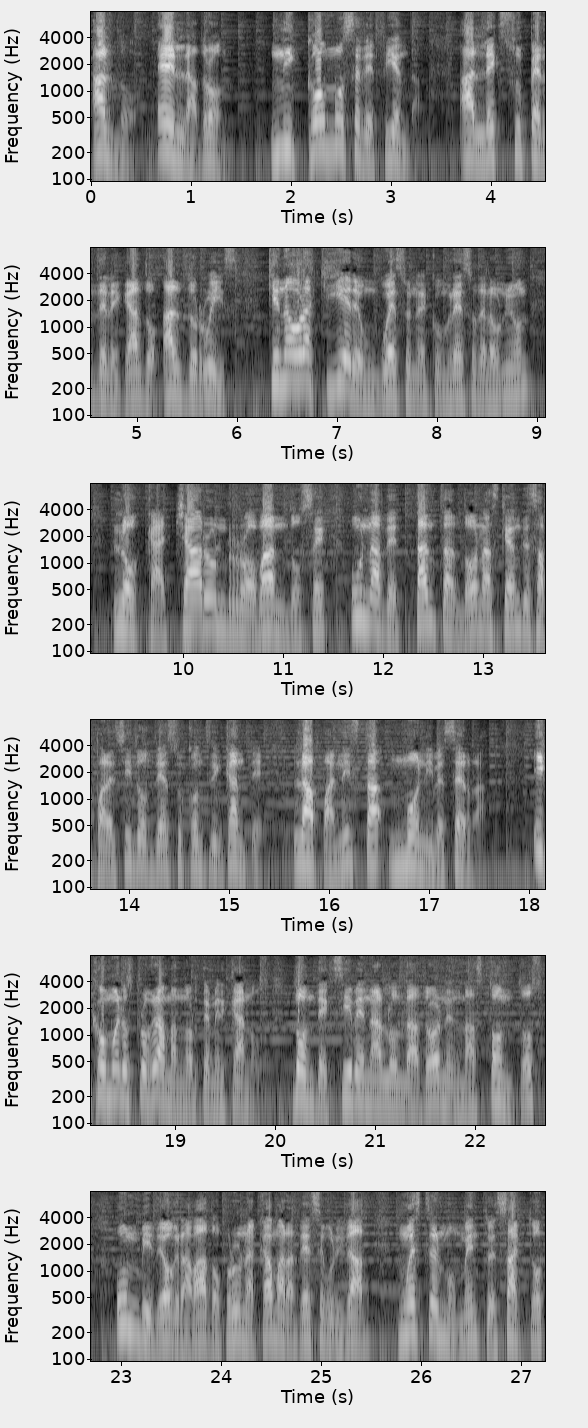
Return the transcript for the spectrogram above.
Aldo, el ladrón, ni cómo se defienda al ex superdelegado Aldo Ruiz, quien ahora quiere un hueso en el Congreso de la Unión, lo cacharon robándose una de tantas donas que han desaparecido de su contrincante, la panista Moni Becerra. Y como en los programas norteamericanos, donde exhiben a los ladrones más tontos, un video grabado por una cámara de seguridad muestra el momento exacto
